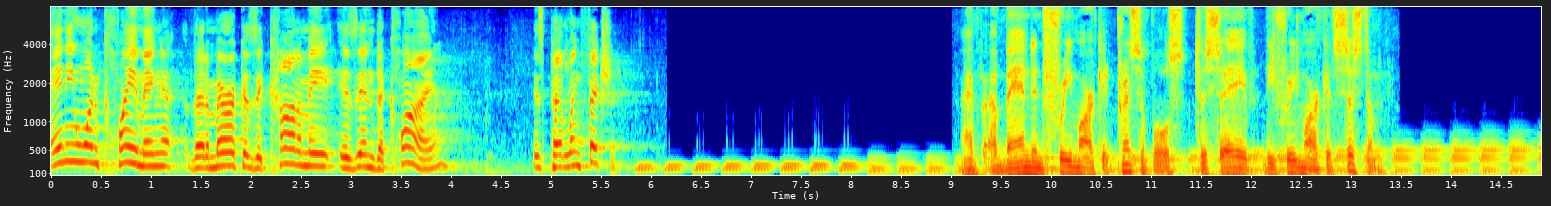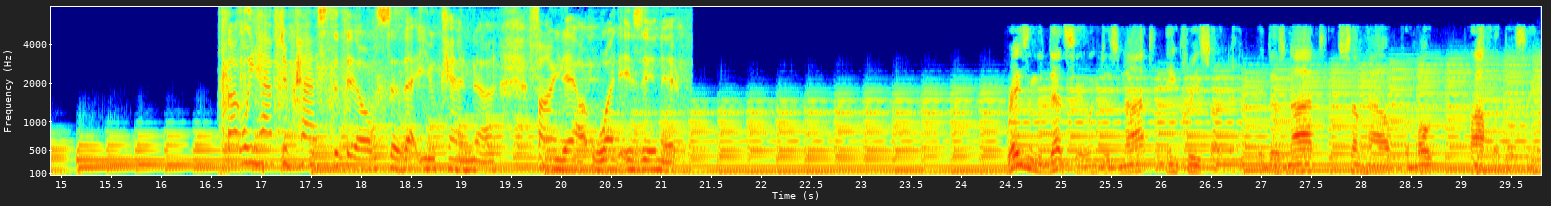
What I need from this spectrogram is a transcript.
Anyone claiming that America's economy is in decline is peddling fiction. I've abandoned free market principles to save the free market system. But we have to pass the bill so that you can uh, find out what is in it. Raising the debt ceiling does not increase our debt. It does not somehow promote profligacy.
